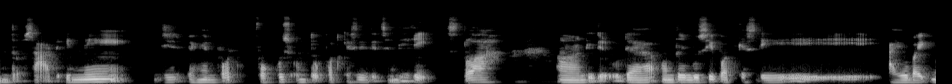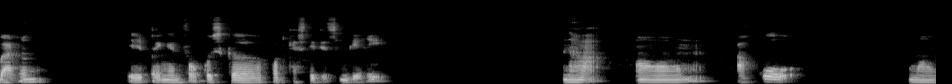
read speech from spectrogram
Untuk saat ini Didit pengen fokus untuk podcast Didit sendiri setelah uh, Didit udah kontribusi podcast di Ayo Baik Bareng jadi pengen fokus ke podcast Didit sendiri. Nah, um, aku mau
